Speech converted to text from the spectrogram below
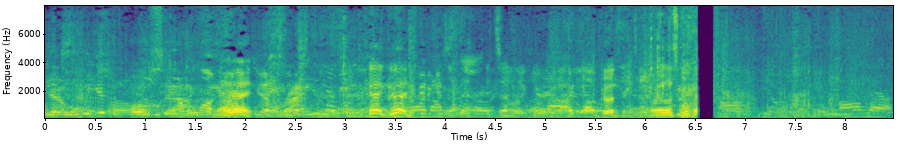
Yeah, when we get the post in, All right. Okay. Good. Good. All right. Let's go back. all that,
